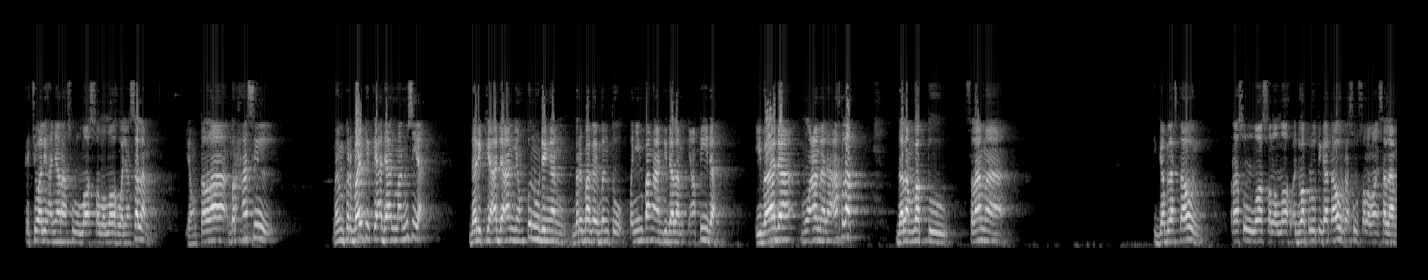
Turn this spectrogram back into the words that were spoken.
kecuali hanya Rasulullah Sallallahu Alaihi Wasallam yang telah berhasil memperbaiki keadaan manusia dari keadaan yang penuh dengan berbagai bentuk penyimpangan di dalam akidah, ibadah, muamalah, akhlak dalam waktu selama 13 tahun. Rasulullah sallallahu 23 tahun Rasul sallallahu alaihi wasallam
